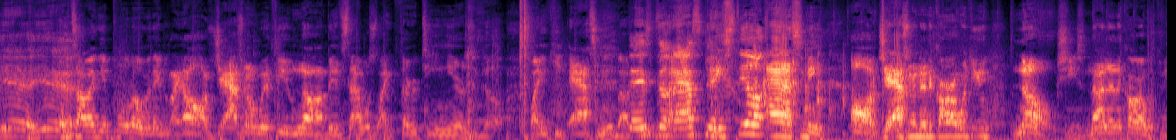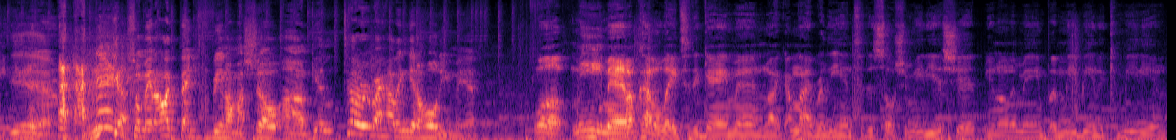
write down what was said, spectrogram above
yeah, yeah. Every time I get pulled over, they be like, "Oh, Jasmine with you?" Nah, bitch, that was like 13 years ago. Why you keep asking me about? It? They this, still bitch? asking. They still ask me, "Oh, Jasmine in the car with you?" No, she's not in the car with me. Yeah. so, man, I'd like to thank you for being on my show. Um, get, tell everybody how they can get a hold of you, man. Well, me, man, I'm kind of late to the game, man. Like, I'm not really into the social media shit, you know what I mean? But me being a comedian,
